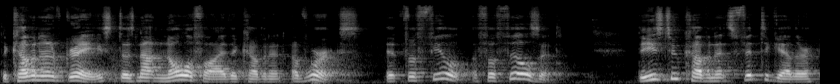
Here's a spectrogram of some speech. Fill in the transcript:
The covenant of grace does not nullify the covenant of works, it fulfill, fulfills it. These two covenants fit together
